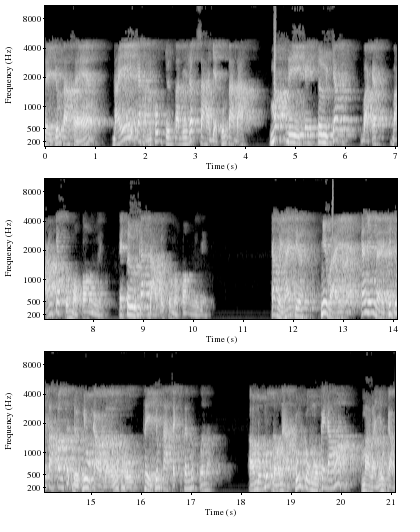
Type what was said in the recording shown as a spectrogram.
thì chúng ta sẽ đẩy cái hạnh phúc chúng ta đi rất xa và chúng ta đã mất đi cái tư chất và cái bản chất của một con người, cái tư cách đạo đức của một con người liền. Các vị thấy chưa? Như vậy, cái vấn đề khi chúng ta phân tích được nhu cầu và hưởng thụ, thì chúng ta sẽ có cái mức của nó. Ở một mức độ nào? Cũng cùng một cái đó mà là nhu cầu.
